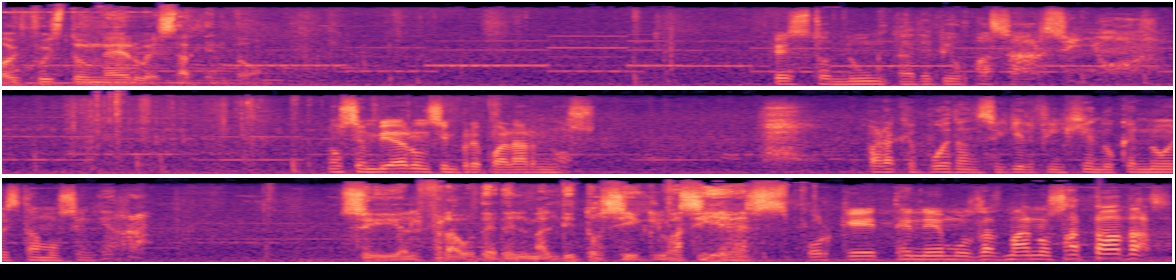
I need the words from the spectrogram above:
Hoy fuiste un héroe, sargento. Esto nunca debió pasar, señor. Nos enviaron sin prepararnos. Para que puedan seguir fingiendo que no estamos en guerra. Sí, el fraude del maldito siglo, así es. ¿Por qué tenemos las manos atadas?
